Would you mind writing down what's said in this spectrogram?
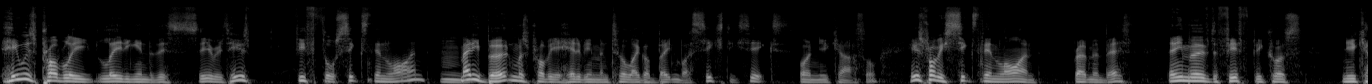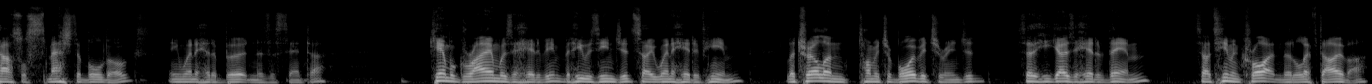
he was probably leading into this series. He was fifth or sixth in line. Mm. Matty Burton was probably ahead of him until they got beaten by 66 by Newcastle. He was probably sixth in line, Bradman Best. Then he moved to fifth because Newcastle smashed the Bulldogs. He went ahead of Burton as a centre. Campbell Graham was ahead of him, but he was injured, so he went ahead of him. Latrell and Tommy Trbojevic are injured, so he goes ahead of them. So it's him and Crichton that are left over.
